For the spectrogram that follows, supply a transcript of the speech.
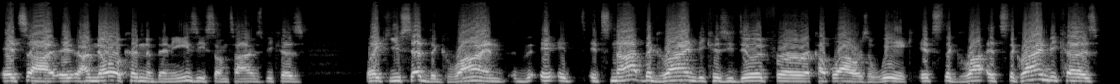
it's uh it, i know it couldn't have been easy sometimes because like you said the grind it, it, it's not the grind because you do it for a couple hours a week it's the grind it's the grind because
